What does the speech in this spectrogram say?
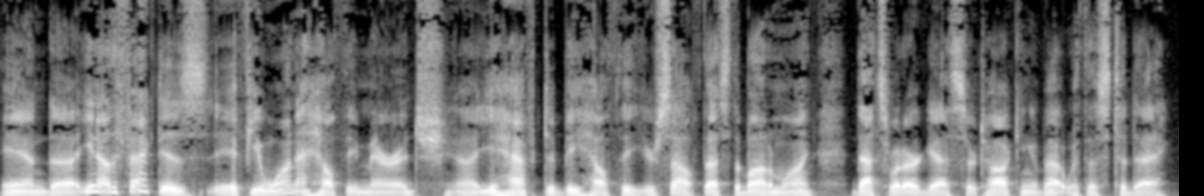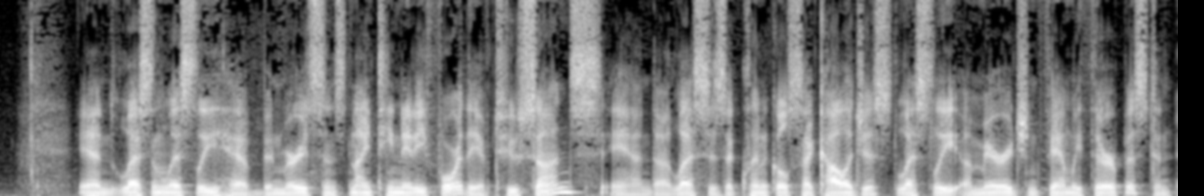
And, uh, you know, the fact is, if you want a healthy marriage, uh, you have to be healthy yourself. That's the bottom line. That's what our guests are talking about with us today. And Les and Leslie have been married since 1984. They have two sons, and uh, Les is a clinical psychologist, Leslie, a marriage and family therapist, and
